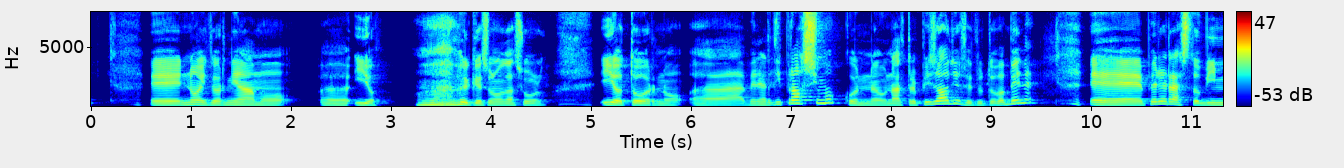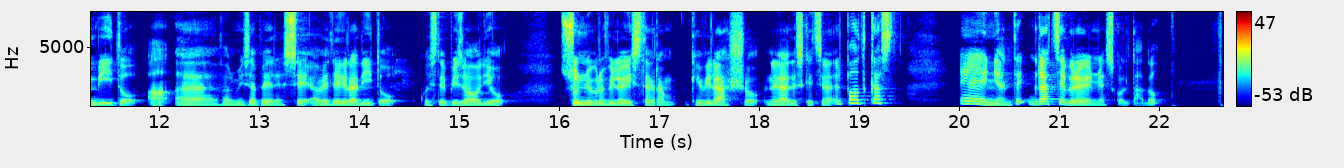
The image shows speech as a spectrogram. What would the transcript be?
E noi torniamo, uh, io, perché sono da solo. Io torno uh, venerdì prossimo con un altro episodio, se tutto va bene. E per il resto vi invito a uh, farmi sapere se avete gradito questo episodio sul mio profilo Instagram che vi lascio nella descrizione del podcast. E niente, grazie per avermi ascoltato.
